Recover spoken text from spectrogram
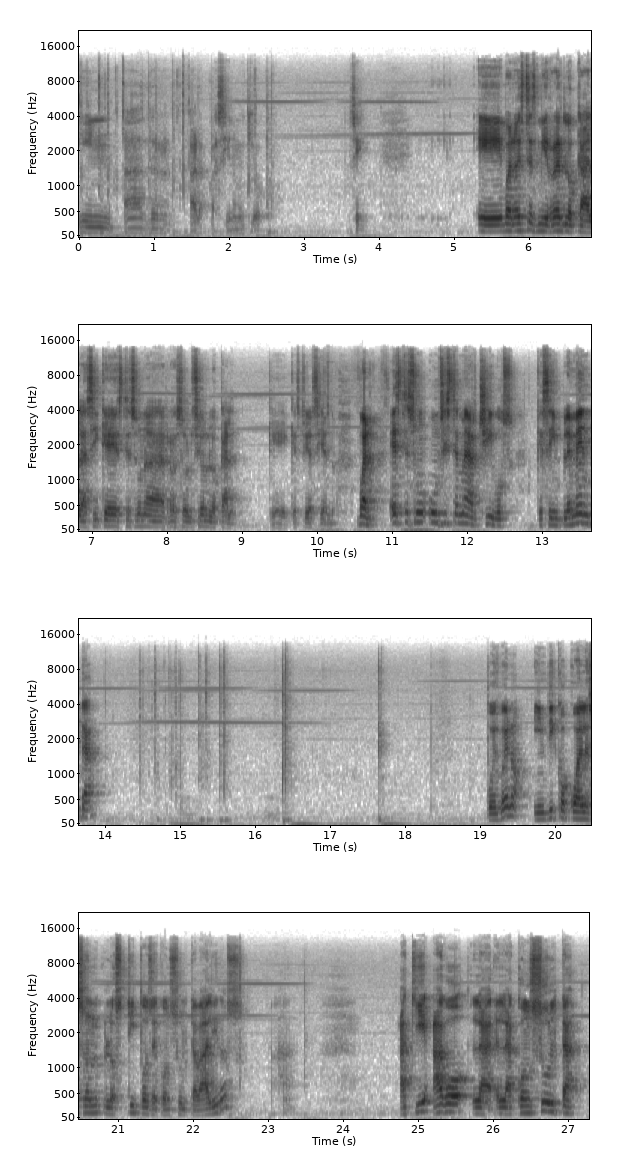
in other ARPA, si no me equivoco. Sí. Eh, bueno, esta es mi red local, así que esta es una resolución local que, estoy haciendo. Bueno, este es un, sistema de archivos que se implementa Pues bueno, indico cuáles son los tipos de consulta válidos. Aquí hago la, consulta.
